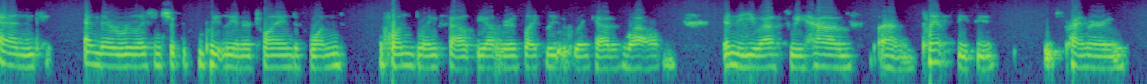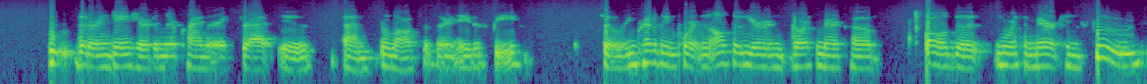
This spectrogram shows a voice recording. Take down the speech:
and and their relationship is completely intertwined. If one if one blinks out, the other is likely to blink out as well. In the U.S., we have um, plant species primary that are endangered, and their primary threat is um, the loss of their native bee. So incredibly important. Also, here in North America, all of the North American foods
